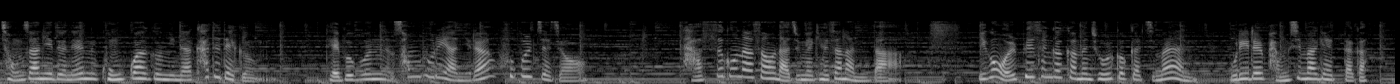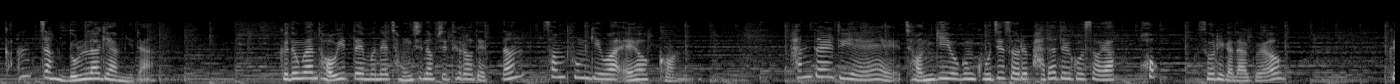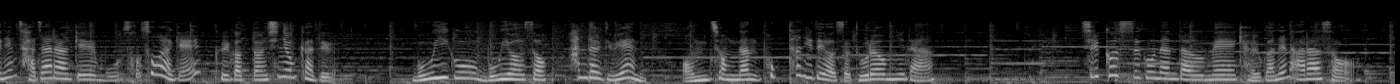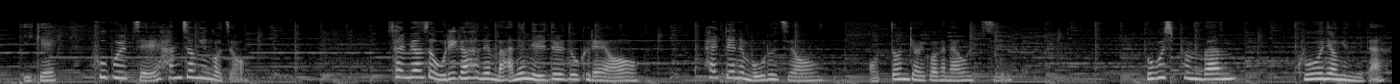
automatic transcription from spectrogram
정산이 되는 공과금이나 카드 대금. 대부분 선불이 아니라 후불제죠. 다 쓰고 나서 나중에 계산한다. 이거 얼핏 생각하면 좋을 것 같지만 우리를 방심하게 했다가 깜짝 놀라게 합니다. 그동안 더위 때문에 정신없이 틀어댔던 선풍기와 에어컨. 한 달 뒤에 전기요금 고지서를 받아들고서야 헉 소리가 나고요. 그냥 자잘하게 뭐 소소하게 긁었던 신용카드. 모이고 모여서 한 달 뒤엔 엄청난 폭탄이 되어서 돌아옵니다. 실컷 쓰고 난 다음에 결과는 알아서 이게 후불제의 한정인 거죠. 살면서 우리가 하는 많은 일들도 그래요. 할 때는 모르죠. 어떤 결과가 나올지. 보고 싶은 밤, 구은영입니다.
